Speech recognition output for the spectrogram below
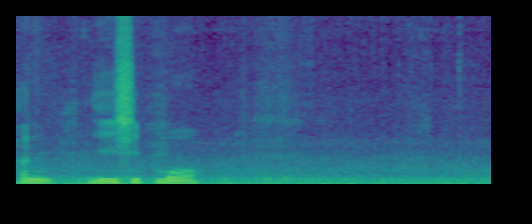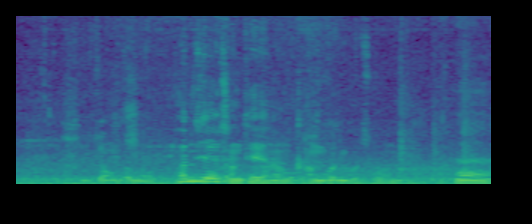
한 20 뭐 이 정도면 현재 상태에는 강군이고 좋은. 예.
